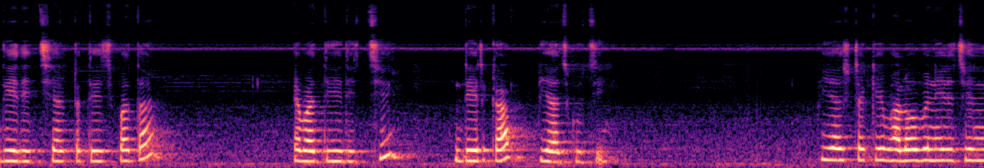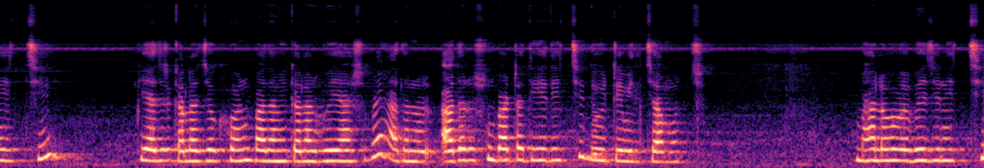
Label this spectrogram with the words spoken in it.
দিয়ে দিচ্ছি একটা তেজপাতা। এবার দিয়ে দিচ্ছি দেড় কাপ পেঁয়াজ কুচি। পেঁয়াজটাকে ভালোভাবে নেড়ে চেড়ে নিচ্ছি। পেঁয়াজের কালার যখন বাদামি কালার হয়ে আসবে, আদা আদা রসুন বাটা দিয়ে দিচ্ছি দুই টেবিল চামচ। ভালোভাবে ভেজে নিচ্ছি।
